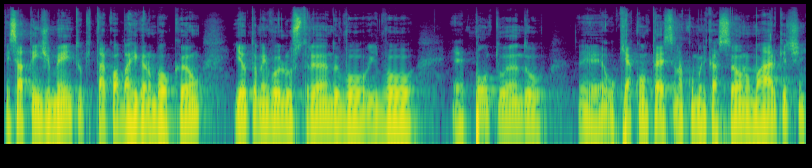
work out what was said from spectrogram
esse atendimento que está com a barriga no balcão, e eu também vou ilustrando e vou, e vou é, pontuando é, o que acontece na comunicação, no marketing.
